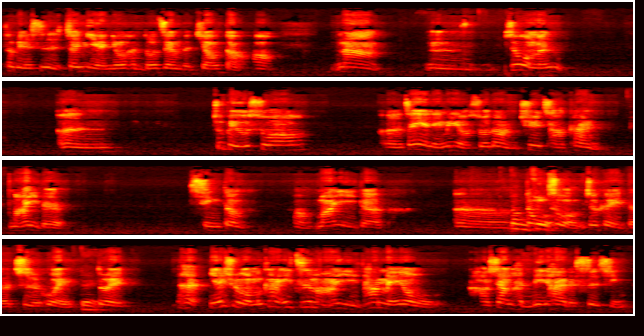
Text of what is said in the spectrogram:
特别是箴言有很多这样的教导啊。那嗯，就我们嗯。就比如说，呃，箴言里面有说到，你去查看蚂蚁的行动，好、哦，蚂蚁的呃动作，动作，你就可以得智慧。对，对，也许我们看一只蚂蚁，它没有好像很厉害的事情，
